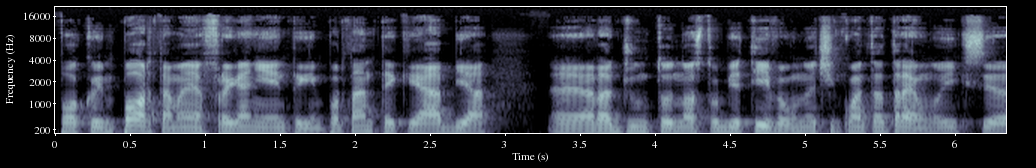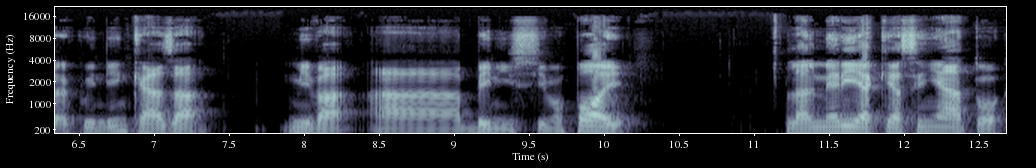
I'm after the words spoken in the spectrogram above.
poco importa, a me frega niente, l'importante è che abbia eh, raggiunto il nostro obiettivo, 1,53, 1x quindi in casa mi va ah, benissimo. Poi l'Almeria che ha segnato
